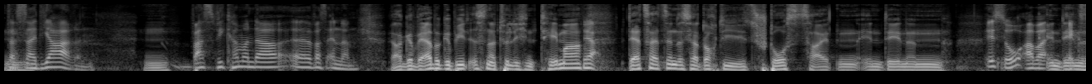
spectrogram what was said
Mhm. Das seit Jahren. Was, wie kann man da äh, was ändern? Ja, Gewerbegebiet ist natürlich ein Thema. Ja. Derzeit sind es ja doch die Stoßzeiten, in denen, Ist so, aber in denen es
